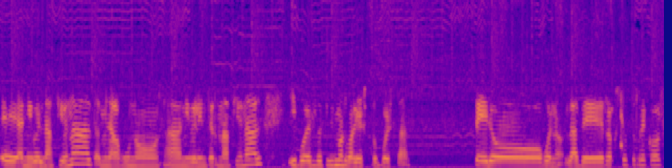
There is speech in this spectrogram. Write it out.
eh, a nivel nacional, también algunos a nivel internacional y pues recibimos varias propuestas. Pero bueno, la de Rockshot Records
